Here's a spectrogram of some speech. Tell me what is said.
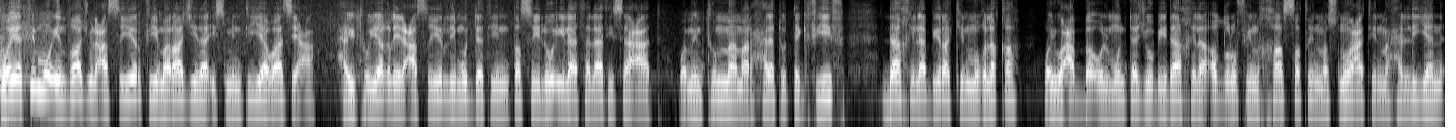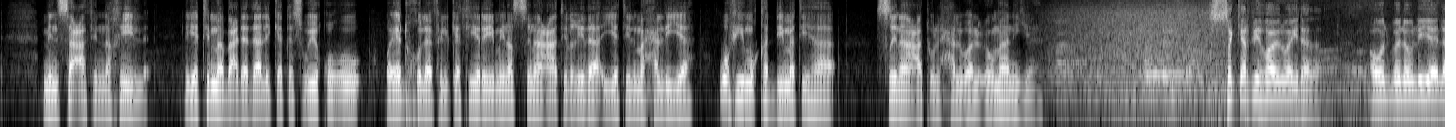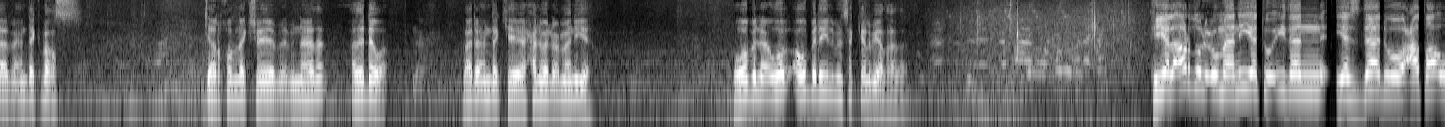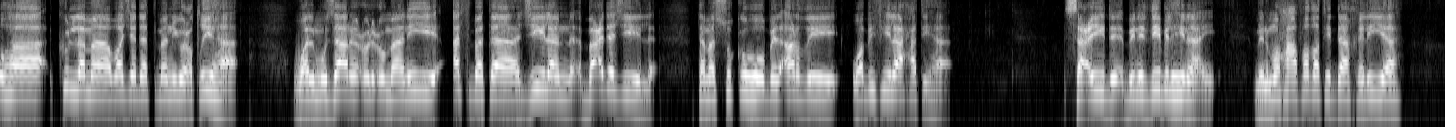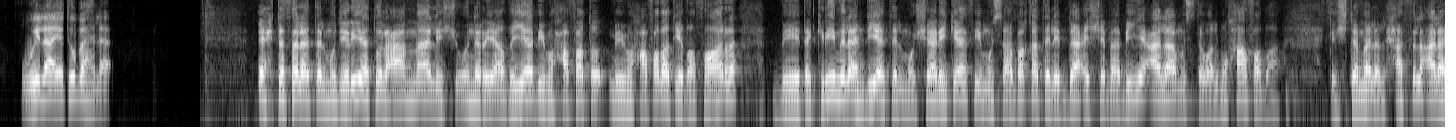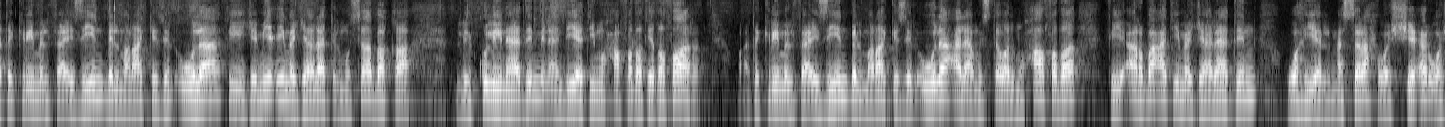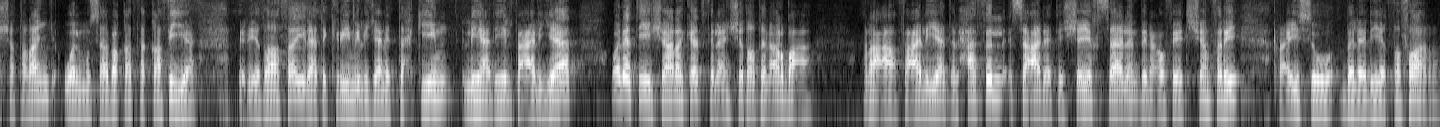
ويتم إنضاج العصير في مراجل إسمنتية واسعة حيث يغلي العصير لمدة تصل إلى ثلاث ساعات ومن ثم مرحلة التجفيف داخل برك مغلقة ويعبأ المنتج بداخل أظرف خاصة مصنوعة محليا من سعف النخيل. ليتم بعد ذلك تسويقه ويدخل في الكثير من الصناعات الغذائية المحلية وفي مقدمتها صناعة الحلوى العمانية. السكر فيه فوائد وايد هذا. أو البلوليه اذا عندك مغص كان خذ لك شوية من هذا هذا دواء. نعم. بعد عندك حلوى العمانية. وبل- أو بديل من سكر البيض هذا. هي الأرض العمانية إذا يزداد عطاؤها كلما وجدت من يعطيها. والمزارع العماني أثبت جيلا بعد جيل تمسكه بالأرض وبفلاحتها. سعيد بن الذيب الهنائي من محافظة الداخلية ولاية بهلة احتفلت المديرية العامة للشؤون الرياضية بمحافظة ظفار بتكريم الأندية المشاركة في مسابقة الإبداع الشبابي على مستوى المحافظة. اشتمل الحفل على تكريم الفائزين بالمراكز الأولى في جميع مجالات المسابقة لكل ناد من أندية محافظة ظفار. وتكريم الفائزين بالمراكز الأولى على مستوى المحافظة في أربعة مجالات وهي المسرح والشعر والشطرنج والمسابقة الثقافية. بالإضافة إلى تكريم لجان التحكيم لهذه الفعاليات والتي شاركت في الأنشطة الأربعة. رعى فعاليات الحفل سعادة الشيخ سالم بن عفيت الشنفري رئيس بلدية ظفار.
